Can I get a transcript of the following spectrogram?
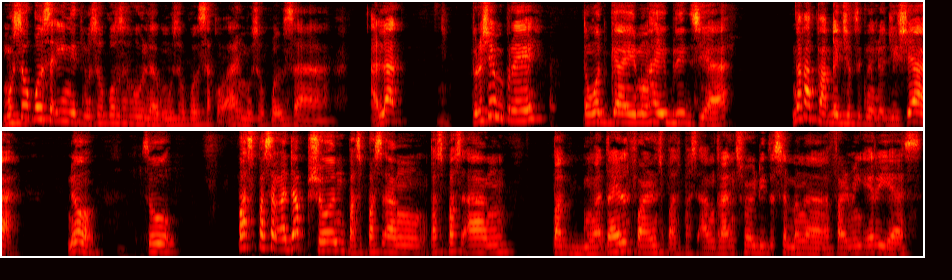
musukol sa init musukol sa hulag musukol sa kuan musukol sa alat. Pero syempre tungod kay mga hybrid siya naka-package of technology siya no? So paspas ang adoption paspas ang paspas ang pag mga trial farms, paspas ang transfer dito sa mga farming areas,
